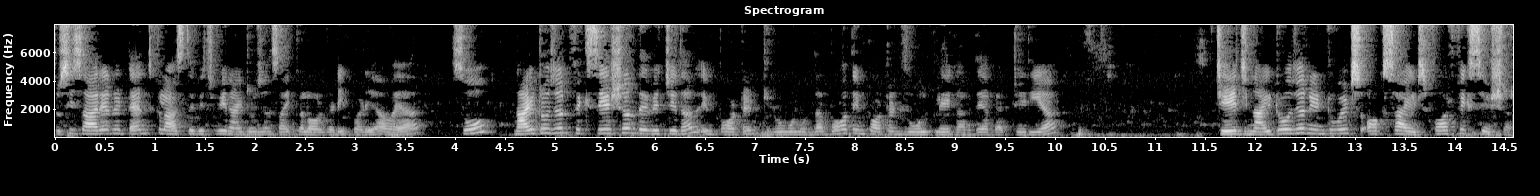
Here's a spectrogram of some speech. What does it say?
ਤੁਸੀਂ ਸਾਰਿਆਂ ਨੇ 10th ਕਲਾਸ ਦੇ ਵਿੱਚ ਵੀ ਨਾਈਟ੍ਰੋਜਨ ਸਾਈਕਲ ਆਲਰੇਡੀ ਪੜਿਆ ਹੋਇਆ। ਸੋ ਨਾਈਟ੍ਰੋਜਨ ਫਿਕਸੇਸ਼ਨ ਦੇ ਵਿੱਚ ਇਹਦਾ ਇੰਪੋਰਟੈਂਟ ਰੋਲ ਹੁੰਦਾ। ਬਹੁਤ ਇੰਪੋਰਟੈਂਟ ਰੋਲ ਪਲੇ ਕਰਦੇ ਆ bacteria change nitrogen into its oxides for fixation.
